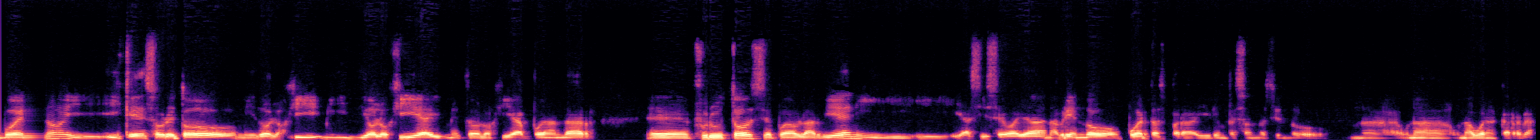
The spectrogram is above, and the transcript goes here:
bueno y, que sobre todo mi ideología, mi y metodología puedan dar eh, frutos, se pueda hablar bien y, y, así se vayan abriendo puertas para ir empezando haciendo una, una, una buena carrera.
